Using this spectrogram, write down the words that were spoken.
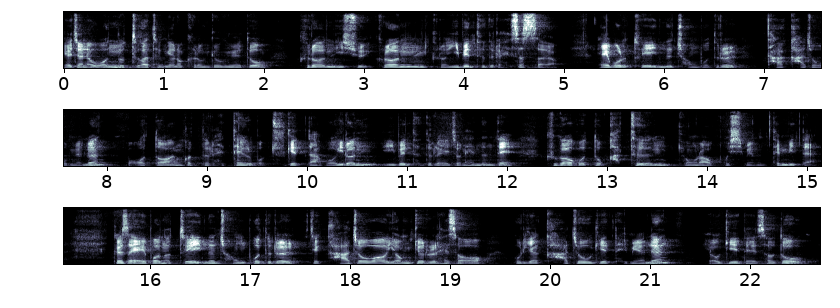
예전에 원노트 같은 경우는 그런 경우에도 그런 이슈 그런 그런 이벤트들을 했었어요. 에버노트에 있는 정보들을 다 가져오면은 뭐 어떠한 것들 혜택을 뭐 주겠다 뭐 이런 이벤트들을 예전에 했는데 그거하고 또 같은 경우라고 보시면 됩니다. 그래서 에버노트에 있는 정보들을 이제 가져와 연결을 해서 우리가 가져오게 되면은 여기에 대해서도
